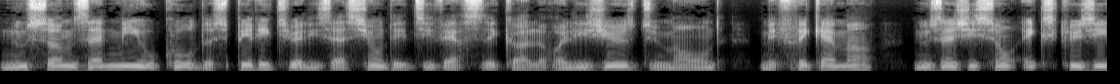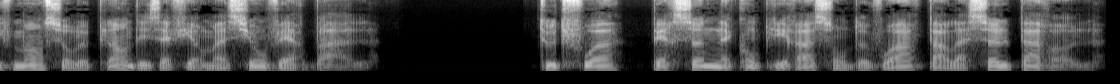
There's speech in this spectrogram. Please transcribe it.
Nous sommes admis au cours de spiritualisation des diverses écoles religieuses du monde, mais fréquemment, nous agissons exclusivement sur le plan des affirmations verbales. Toutefois, personne n'accomplira son devoir par la seule parole.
